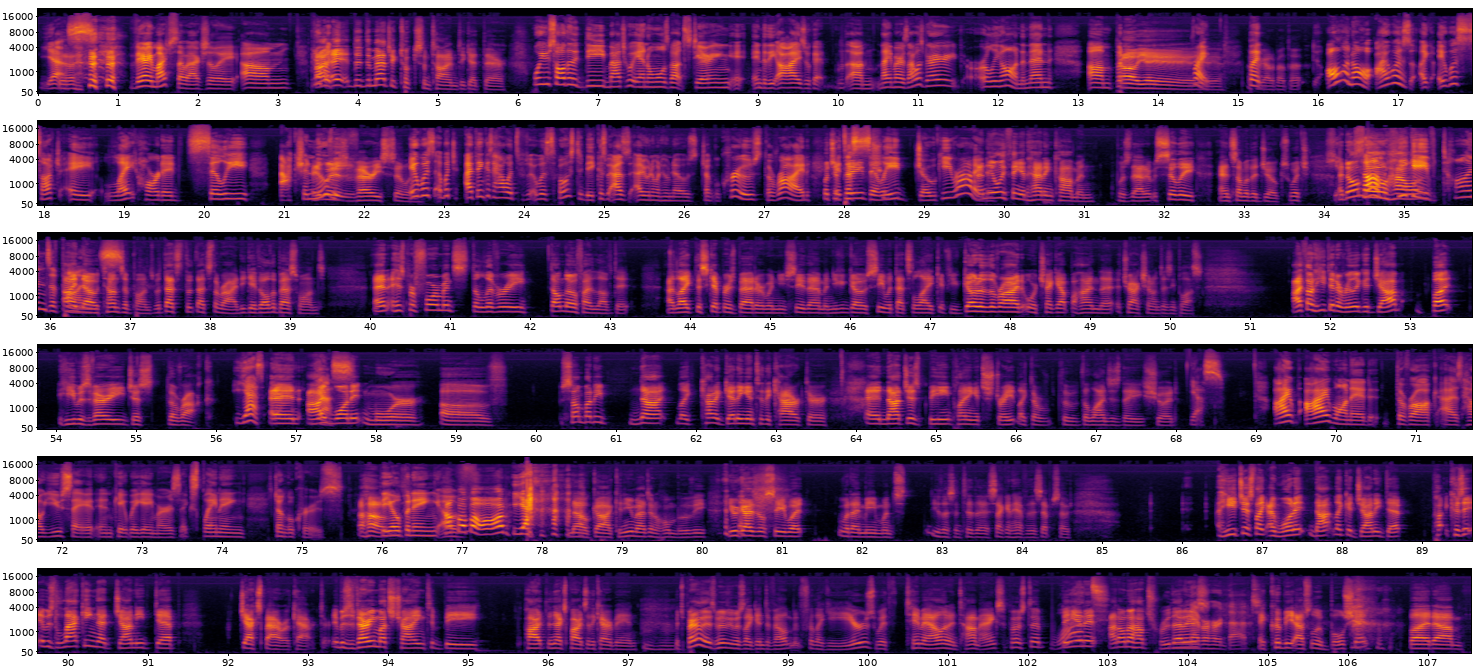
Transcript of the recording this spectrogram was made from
yes, Yeah. very much so actually. Um, but no, but- I- the, the magic took some time to get there. Well, you saw the the magical animals about staring into the eyes. You'll get um, nightmares. That was very early on, and then, um, but oh yeah, yeah, yeah, yeah, Right. Yeah, yeah. I But- forgot about that. all in all, I was like, it was such a lighthearted, silly action movie. It was very silly. It was, which I think is how it's, it was supposed to be. Because as anyone who knows Jungle Cruise, the ride, But you it's a silly, jokey ride. and the only thing it had in common was that it was silly and some of the jokes, which I don't Some, know how. he gave tons of puns. I know tons of puns, but that's the that's the ride. He gave all the best ones, and his performance delivery. Don't know if I loved it. I like the skippers better when you see them, and you can go see what that's like if you go to the ride or check out behind the attraction on Disney Plus. I thought he did a really good job, but he was very just the Rock. Yes, and I Yes. wanted more of somebody not like kind of getting into the character and not just being playing it straight like the the, the lines as they should. Yes. I I wanted The Rock as how you say it in Gateway Gamers explaining Jungle Cruise. Oh, The opening of... up aboard! Yeah. no, God, can you imagine a whole movie? You guys will see what what I mean once you listen to the second half of this episode. He just like I want it not like a Johnny Depp because it, it was lacking that Johnny Depp Jack Sparrow character. It was very much trying to be part the next Pirates of the Caribbean, Mm-hmm. which apparently this movie was like in development for like years with Tim Allen and Tom Hanks supposed to be in it. I don't know how true that is. Never heard that. It could be absolute bullshit, but um,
